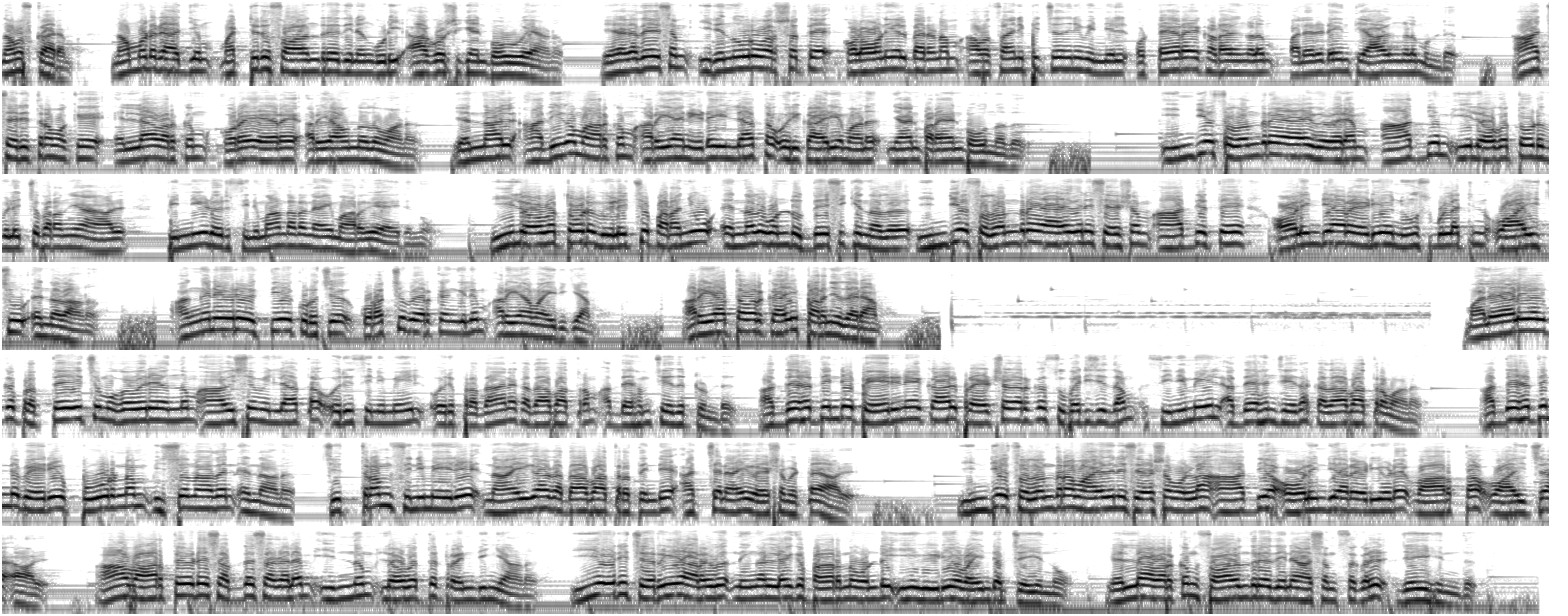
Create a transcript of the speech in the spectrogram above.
നമസ്കാരം. നമ്മുടെ രാജ്യം മറ്റൊരു സ്വാതന്ത്ര്യ ദിനം കൂടി ആഘോഷിക്കാൻ പോവുകയാണ്. ഏകദേശം ഇരുന്നൂറ് വർഷത്തെ കൊളോണിയൽ ഭരണം അവസാനിപ്പിച്ചതിന് പിന്നിൽ ഒട്ടേറെ ഘടകങ്ങളും പലരുടെയും ത്യാഗങ്ങളുമുണ്ട്. ആ ചരിത്രമൊക്കെ എല്ലാവർക്കും കുറേയേറെ അറിയാവുന്നതുമാണ്. എന്നാൽ അധികം ആർക്കും അറിയാൻ ഇടയില്ലാത്ത ഒരു കാര്യമാണ് ഞാൻ പറയാൻ പോകുന്നത്. ഇന്ത്യ സ്വതന്ത്രയായ വിവരം ആദ്യം ഈ ലോകത്തോട് വിളിച്ചു പറഞ്ഞ ആൾ പിന്നീട് ഒരു സിനിമാ നടനായി മാറുകയായിരുന്നു. ഈ ലോകത്തോട് വിളിച്ചു പറഞ്ഞു എന്നതുകൊണ്ട് ഉദ്ദേശിക്കുന്നത് ഇന്ത്യ സ്വതന്ത്രയായതിനു ശേഷം ആദ്യത്തെ all India radio news bulletin വായിച്ചു എന്നതാണ്. അങ്ങനെ ഒരു വ്യക്തിയെക്കുറിച്ച് കുറച്ചു പേർക്കെങ്കിലും അറിയാമായിരിക്കാം. അറിയാത്തവർക്കായി പറഞ്ഞു തരാം. മലയാളികൾക്ക് പ്രത്യേകിച്ച് മുഖവരയൊന്നും ആവശ്യമില്ലാത്ത ഒരു സിനിമയിൽ ഒരു പ്രധാന കഥാപാത്രം അദ്ദേഹം ചെയ്തിട്ടുണ്ട്. അദ്ദേഹത്തിന്റെ പേരിനേക്കാൾ പ്രേക്ഷകർക്ക് സുപരിചിതം സിനിമയിൽ അദ്ദേഹം ചെയ്ത കഥാപാത്രമാണ്. അദ്ദേഹത്തിന്റെ പേര് പൂർണം വിശ്വനാഥൻ എന്നാണ്. ചിത്രം സിനിമയിലെ നായിക കഥാപാത്രത്തിന്റെ അച്ഛനായി വേഷമിട്ട ആൾ. ഇന്ത്യ സ്വതന്ത്രമായതിനു ശേഷമുള്ള ആദ്യ ഓൾ ഇന്ത്യ റേഡിയോയുടെ വാർത്ത വായിച്ച ആൾ. ആ വാർത്തയുടെ ശബ്ദശകലം ഇന്നും ലോകത്ത് ട്രെൻഡിംഗ് ആണ്. ഈ ഒരു ചെറിയ അറിവ് നിങ്ങളിലേക്ക് പകർന്നുകൊണ്ട് ഈ വീഡിയോ വൈൻഡപ്പ് ചെയ്യുന്നു. എല്ലാവർക്കും സ്വാതന്ത്ര്യദിന ആശംസകൾ. ജയ് ഹിന്ദ്.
